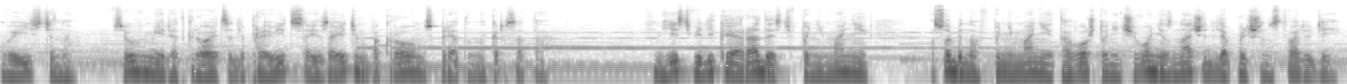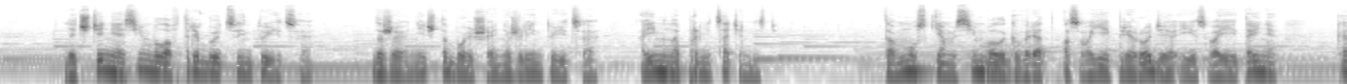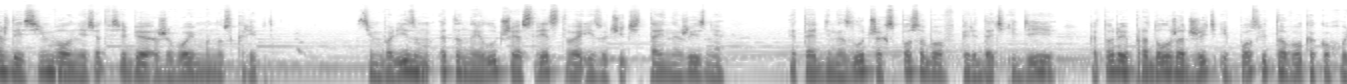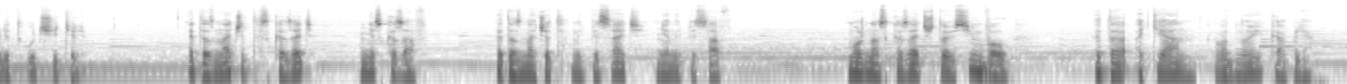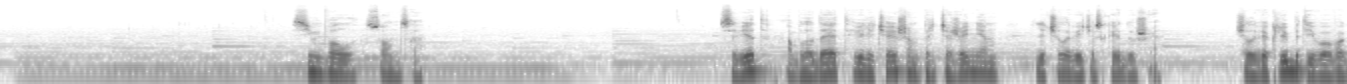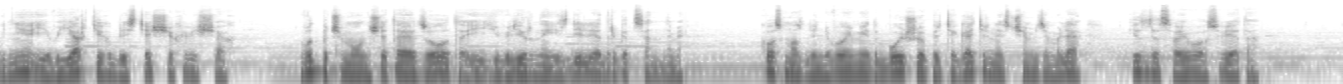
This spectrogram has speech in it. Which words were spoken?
Воистину, все в мире открывается для провидца, и за этим покровом спрятана красота. Есть великая радость в понимании, особенно в понимании того, что ничего не значит для большинства людей. Для чтения символов требуется интуиция, даже нечто большее, нежели интуиция, а именно проницательность. Тому, с кем символы говорят о своей природе и своей тайне, каждый символ несет в себе живой манускрипт. Символизм – это наилучшее средство изучить тайны жизни. Это один из лучших способов передать идеи, которые продолжат жить и после того, как уходит учитель. Это значит сказать, не сказав. Это значит написать, не написав. Можно сказать, что символ – это океан в одной капле. Символ Солнца Свет обладает величайшим притяжением для человеческой души. Человек любит его в огне и в ярких блестящих вещах. Вот почему он считает золото и ювелирные изделия драгоценными. Космос для него имеет большую притягательность, чем Земля, из-за своего света –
